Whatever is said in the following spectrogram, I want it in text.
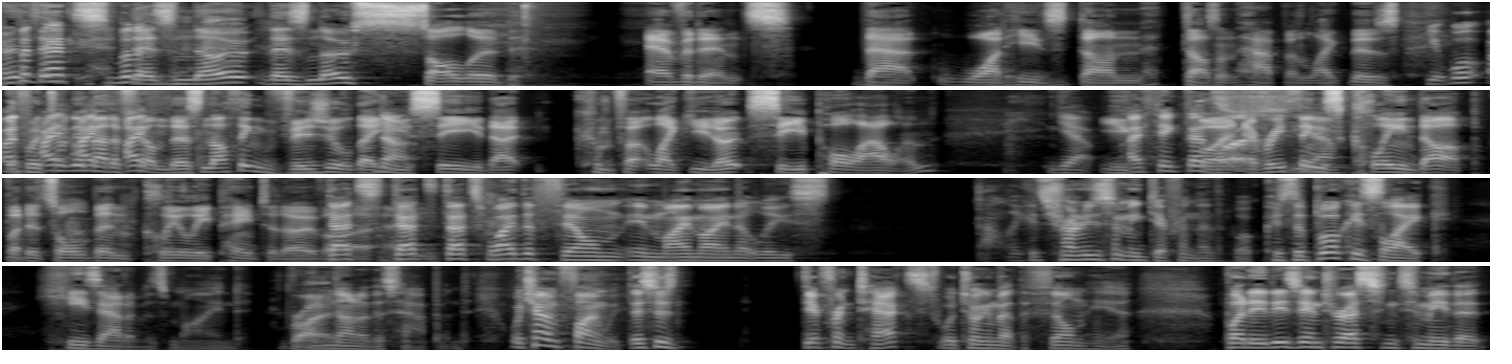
don't but think that's- but there's no there's no solid evidence that what he's done doesn't happen. Like there's Yeah, well, if I- we're talking I- about a I- film, there's nothing visual that No. you see that confirm. Like you don't see Paul Allen. yeah, You, I think that's but everything's yeah. cleaned up, but it's all been clearly painted over. that's and- that's that's why the film, in my mind at least, like it's trying to do something different than the book because the book is like he's out of his mind. Right. None of this happened, which I'm fine with. This is different text. We're talking about the film here, but it is interesting to me that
